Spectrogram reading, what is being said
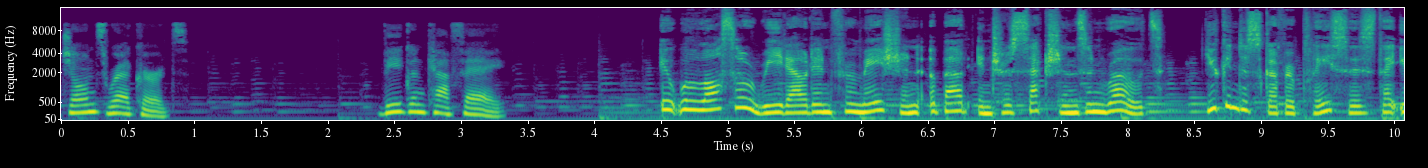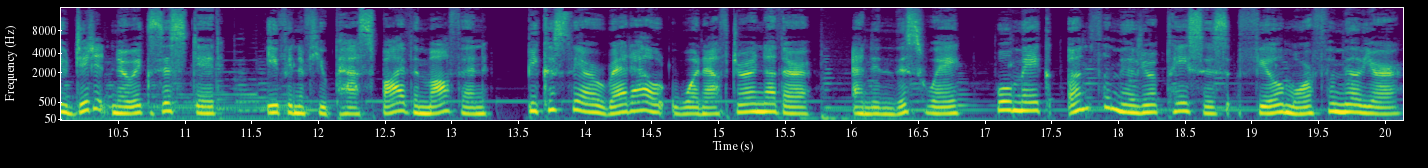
Jones Records. Vegan Cafe. It will also read out information about intersections and roads. You can discover places that you didn't know existed, even if you pass by them often, because they are read out one after another, and in this way will make unfamiliar places feel more familiar.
